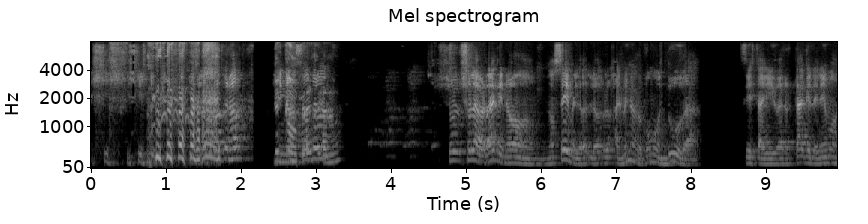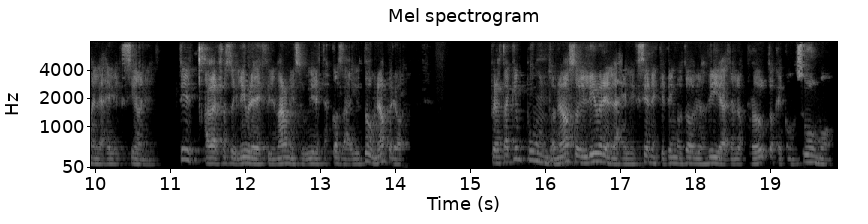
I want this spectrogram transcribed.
Y, nosotros, yo, la verdad que no, no sé, al menos lo pongo en duda esta libertad que tenemos en las elecciones. a ver, yo soy libre de filmarme y subir estas cosas a YouTube, ¿no? Pero pero ¿hasta qué punto no soy libre en las elecciones que tengo todos los días, en los productos que consumo?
